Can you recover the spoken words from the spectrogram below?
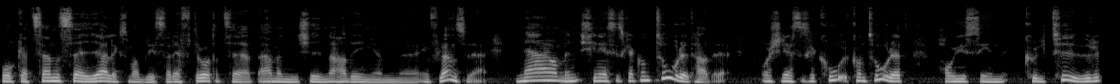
Och att sen säga liksom av Blizzard efteråt att säga att äh, men Kina hade ingen uh, influens i det här. Nej, men kinesiska kontoret hade det. Och det kinesiska ko- kontoret har ju sin kultur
